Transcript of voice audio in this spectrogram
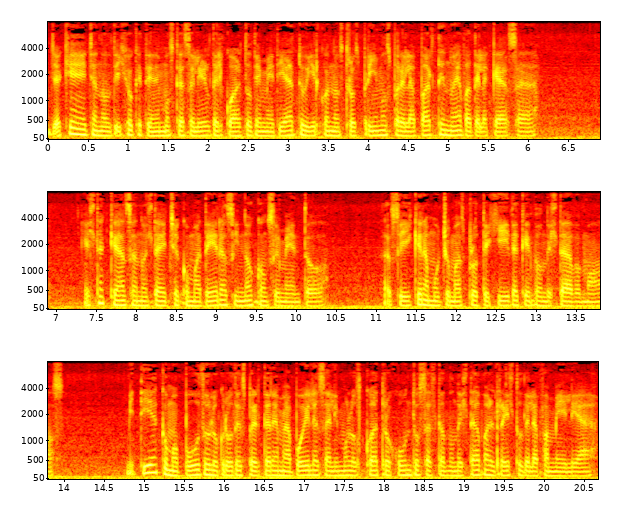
ya que ella nos dijo que tenemos que salir del cuarto de inmediato e ir con nuestros primos para la parte nueva de la casa. Esta casa no está hecha con madera sino con cemento, así que era mucho más protegida que en donde estábamos. Mi tía como pudo logró despertar a mi abuela, salimos los cuatro juntos hasta donde estaba el resto de la familia.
